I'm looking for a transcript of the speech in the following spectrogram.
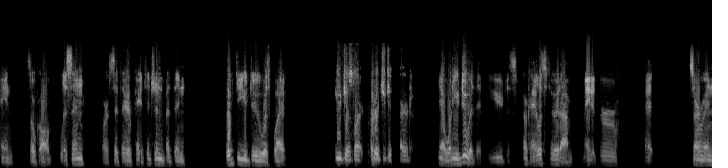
and so-called listen or sit there pay attention, but then what do you do with what you just learned, what you just heard? Yeah, what do you do with it? Do you just okay, let's do it. I made it through that sermon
